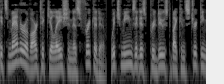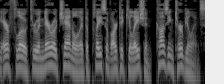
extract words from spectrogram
Its manner of articulation is fricative, which means it is produced by constricting air flow through a narrow channel at the place of articulation, causing turbulence.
